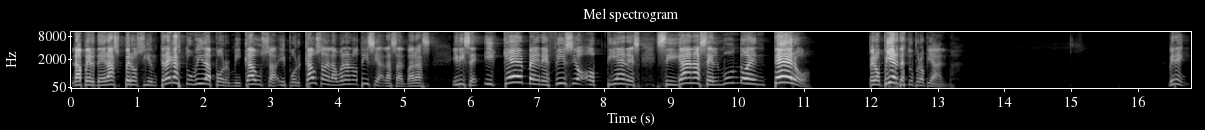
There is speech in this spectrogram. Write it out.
la perderás, pero si entregas tu vida por mi causa y por causa de la buena noticia, la salvarás. Y dice, ¿y qué beneficio obtienes si ganas el mundo entero, pero pierdes tu propia alma? Miren,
